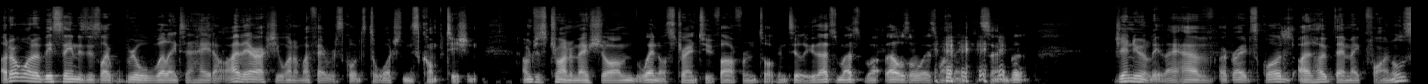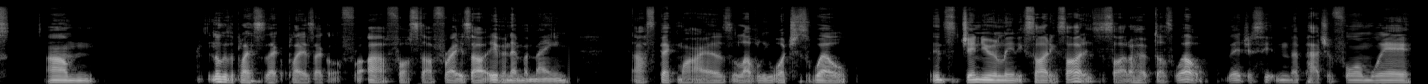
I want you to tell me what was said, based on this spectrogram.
I don't want to be seen as this like real Wellington hater. I, they're actually one of my favorite squads to watch in this competition. I'm just trying to make sure I'm, we're not straying too far from talking Tilly. That's, that's that was always my main concern. But genuinely, they have a great squad. I hope they make finals. Um, look at the places that players that got uh, Foster, Fraser, even Emma Main, uh, Speckmeyer is a lovely watch as well. It's genuinely an exciting side. It's a side I hope does well. They're just hitting a patch of form where,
